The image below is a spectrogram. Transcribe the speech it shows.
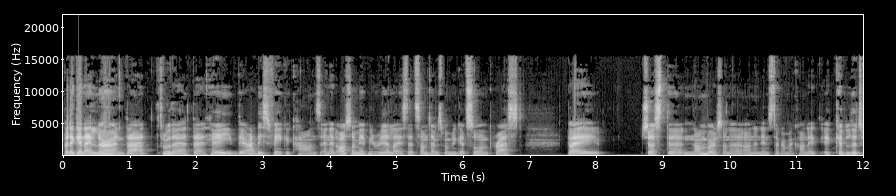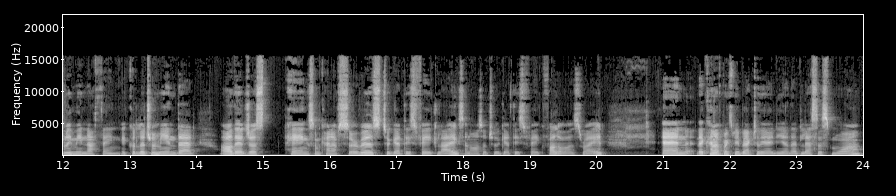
But again, I learned that through that, that hey, there are these fake accounts. And it also made me realize that sometimes when we get so impressed by just the numbers on a on an Instagram account, it, it could literally mean nothing. It could literally mean that, oh, they're just paying some kind of service to get these fake likes and also to get these fake followers, right? And that kind of brings me back to the idea that less is more.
